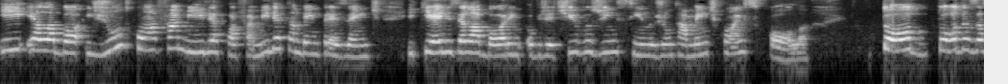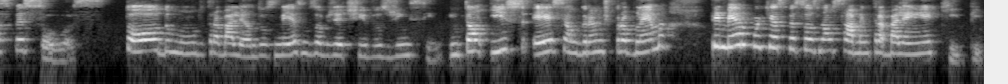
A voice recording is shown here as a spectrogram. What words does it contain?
e, elabore, junto com a família, com a família também presente, e que eles elaborem objetivos de ensino juntamente com a escola. Todo, todas as pessoas, todo mundo trabalhando os mesmos objetivos de ensino. Então, isso, esse é um grande problema. Primeiro, porque as pessoas não sabem trabalhar em equipe.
